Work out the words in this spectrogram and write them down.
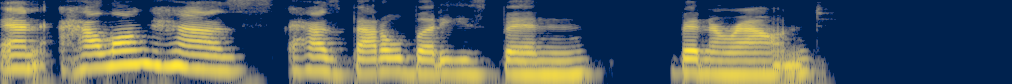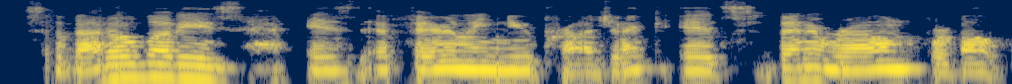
And how long has has Battle Buddies been been around? So Battle Buddies is a fairly new project. It's been around for about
